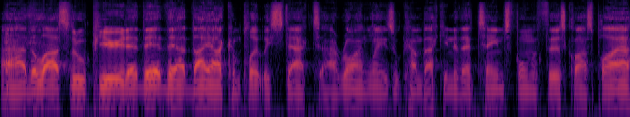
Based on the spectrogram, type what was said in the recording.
uh, the last little period, they're, they're, they are completely stacked. Uh, Ryan Lees will come back into that team's former first class player.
